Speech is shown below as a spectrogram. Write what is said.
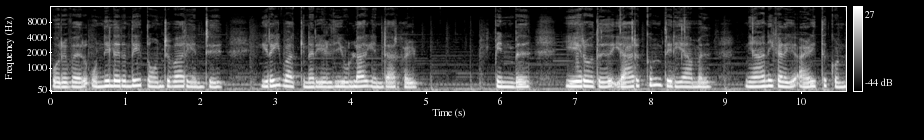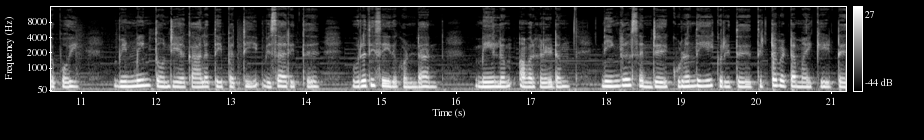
ஒருவர் உன்னிலிருந்தே தோன்றுவார் என்று இறைவாக்கினர் எழுதியுள்ளார் என்றார்கள். பின்பு ஏரோது யாருக்கும் தெரியாமல் ஞானிகளை அழைத்து கொண்டு போய் விண்மீன் தோன்றிய காலத்தை பற்றி விசாரித்து உறுதி செய்து கொண்டான். மேலும் அவர்களிடம் நீங்கள் சென்று குழந்தையை குறித்து திட்டவட்டமாய் கேட்டு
